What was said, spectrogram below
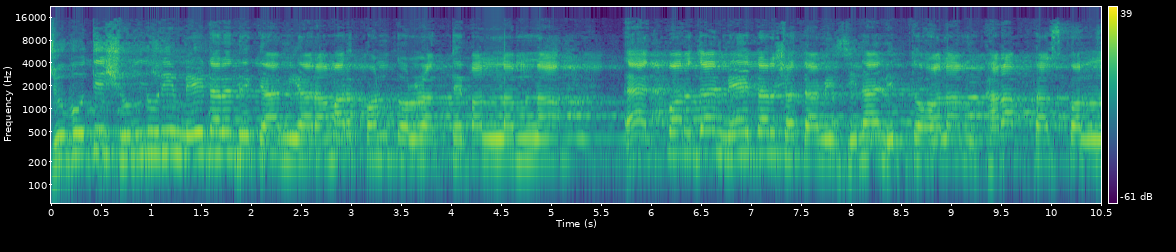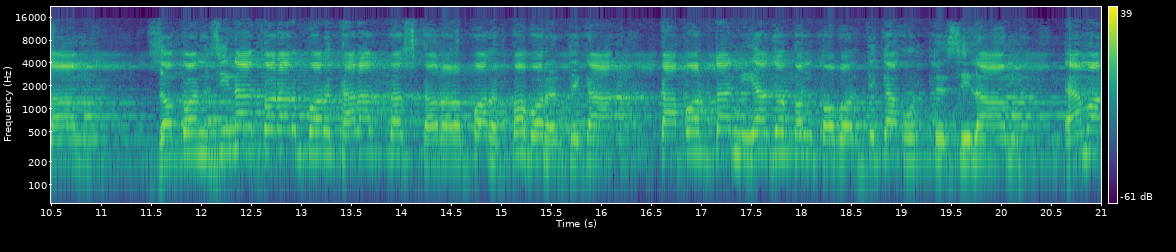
যুবতী সুন্দরী মেয়েটারে দেখে আমি আর আমার কন্ট্রোল রাখতে পারলাম না। এক পর্যায়ে মেয়েটার সাথে আমি জিনায় লিপ্ত হলাম, খারাপ কাজ করলাম। যখন জিনা করার পর, খারাপ কাজ করার পর কবরের থেকে কাপড়টা নিয়ে যখন কবর থেকে উঠতেছিলাম, এমন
